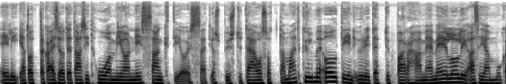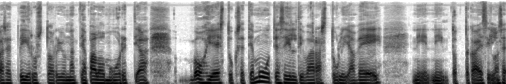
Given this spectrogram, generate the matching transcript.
Eli, ja totta kai se otetaan sitten huomioon niissä sanktioissa, että jos pystytään osoittamaan, että kyllä me oltiin yritetty parhaamme ja meillä oli asianmukaiset virustorjunnat ja palomuurit ja ohjeistukset ja muut ja silti varas tuli ja vei, niin, niin totta kai silloin se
